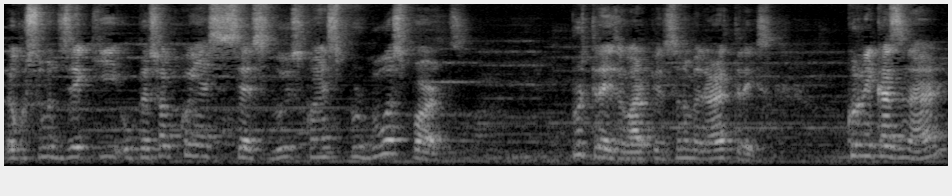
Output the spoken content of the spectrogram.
eu costumo dizer que o pessoal que conhece C.S. Lewis conhece por duas portas. Por três, agora pensando melhor é três. Crônicas Narnia,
